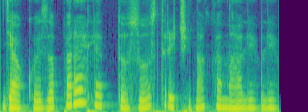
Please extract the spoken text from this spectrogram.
Дякую за перегляд, до зустрічі на каналі.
